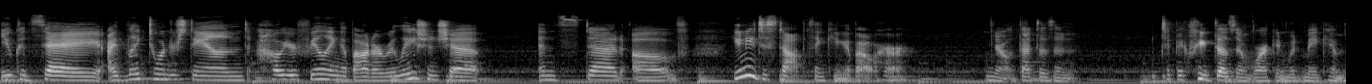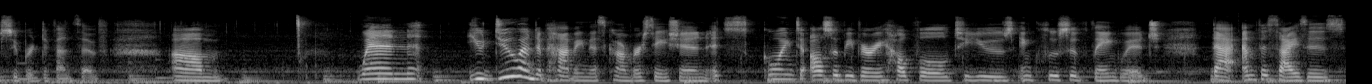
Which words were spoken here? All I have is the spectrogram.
you could say, I'd like to understand how you're feeling about our relationship instead of, you need to stop thinking about her. No, that doesn't typically doesn't work and would make him super defensive. Um, when you do end up having this conversation, it's going to also be very helpful to use inclusive language that emphasizes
